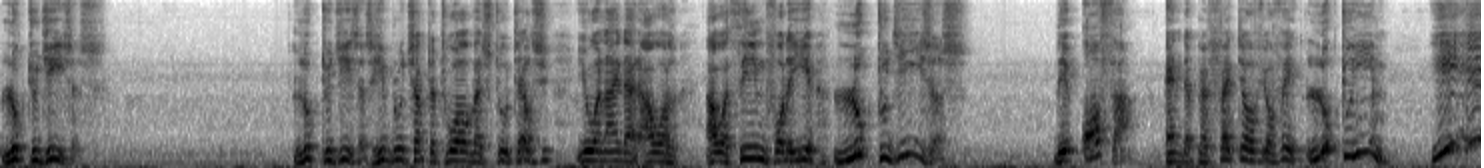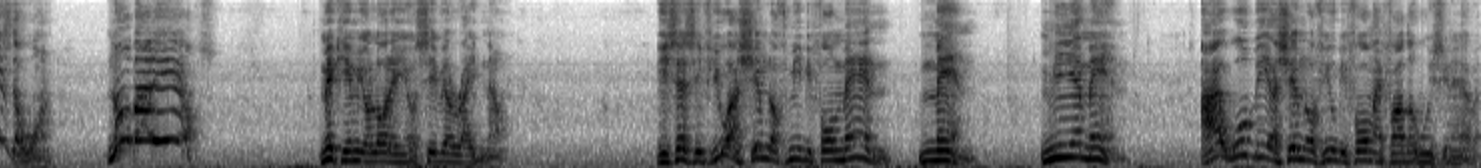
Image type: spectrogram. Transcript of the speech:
Look to Jesus. Look to Jesus. Hebrew chapter 12 verse 2 tells you, you and I that our, our theme for the year, look to Jesus, the author and the perfecter of your faith. Look to him. He is the one. Nobody else. Make him your Lord and your Savior right now. He says, if you are ashamed of me before men, men, mere men, I will be ashamed of you before my Father who is in heaven.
